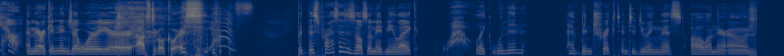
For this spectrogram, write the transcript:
Yeah. American Ninja Warrior obstacle course. Yes. But this process has also made me like, wow, like women have been tricked into doing this all on their own,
